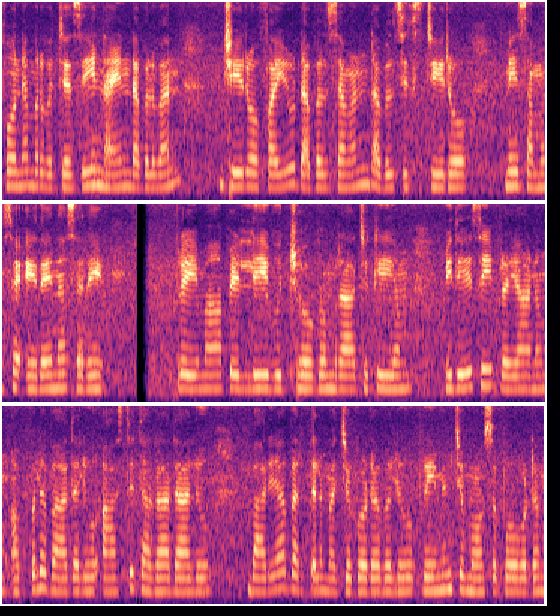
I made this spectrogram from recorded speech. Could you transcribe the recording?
ఫోన్ నెంబర్ వచ్చేసి nine double one zero five double seven double six zero. మీ సమస్య ఏదైనా సరే ప్రేమ పెళ్ళి ఉద్యోగం రాజకీయం విదేశీ ప్రయాణం అప్పుల బాధలు ఆస్తి తగాదాలు భార్యాభర్తల మధ్య గొడవలు ప్రేమించి మోసపోవటం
